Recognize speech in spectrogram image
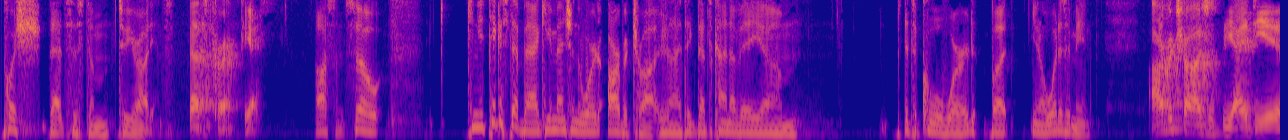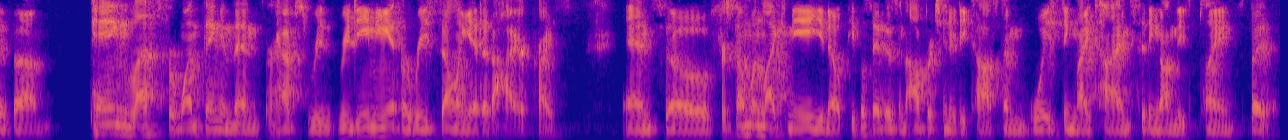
push that system to your audience. That's correct, yes. Awesome. So can you take a step back? You mentioned the word arbitrage, and I think that's kind of a, um, it's a cool word, but, you know, what does it mean? Arbitrage is the idea of um, paying less for one thing and then perhaps re- redeeming it or reselling it at a higher price. And so for someone like me, you know, people say there's an opportunity cost. I'm wasting my time sitting on these planes, but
